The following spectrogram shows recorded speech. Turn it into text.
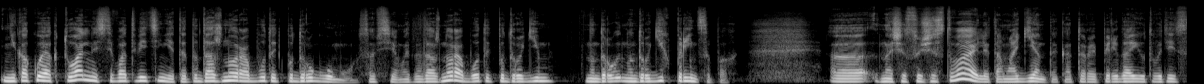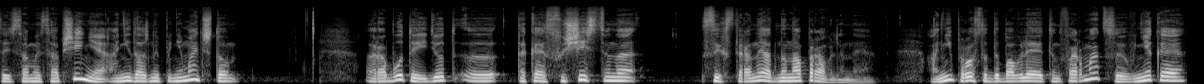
никакой актуальности в ответе нет. Это должно работать по-другому совсем. Это должно работать по другим, на, дру- на других принципах э, значит, существа или там агенты, которые передают вот эти самые сообщения, они должны понимать, что работа идет э, такая существенно с их стороны однонаправленная. Они просто добавляют информацию в некое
